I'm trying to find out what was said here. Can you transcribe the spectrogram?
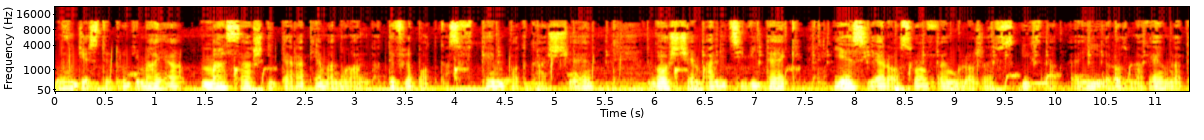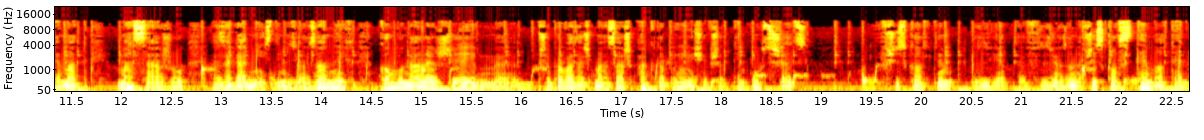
22 maja masaż i terapia manualna. Tyflo Podcast. W tym podcaście gościem Alicji Witek jest Jarosław Węglorzewski i rozmawiają na temat masażu, zagadnień z tym związanych, komu należy przeprowadzać masaż, a kto powinien się przed tym ustrzec. Wszystko z tym związane, wszystko z tematem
